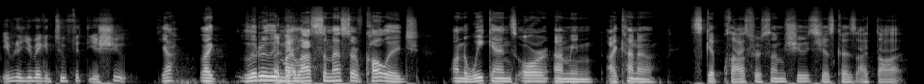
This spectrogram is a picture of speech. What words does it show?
even if you're making 250 a shoot. Yeah, like literally my last semester of college on the weekends, or I mean, I kind of skipped class for some shoots just because I thought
